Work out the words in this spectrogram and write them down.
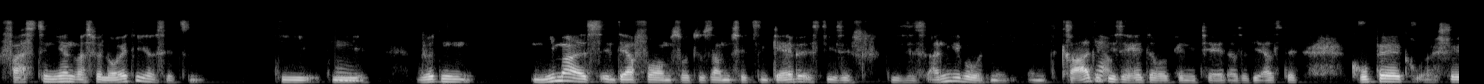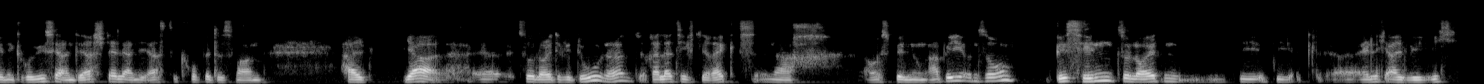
faszinierend, was für Leute hier sitzen. Die, die mhm. würden niemals in der Form so zusammensitzen, gäbe es diese, dieses Angebot nicht. Und gerade ja. diese Heterogenität, also die erste Gruppe, schöne Grüße an der Stelle, an die erste Gruppe, das waren halt, ja, äh, so Leute wie du, ne, relativ direkt nach Ausbildung, Abi und so, bis hin zu Leuten, die, die äh, ähnlich alt wie ich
